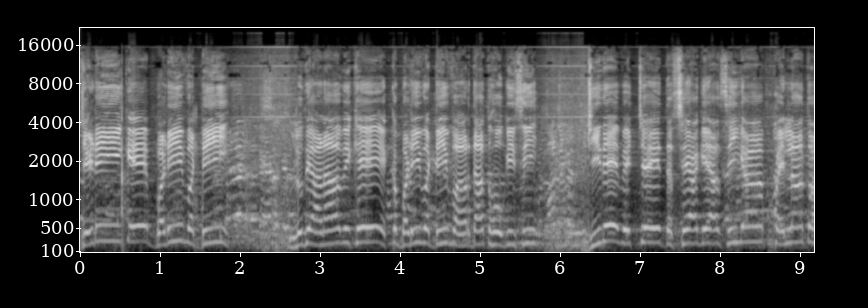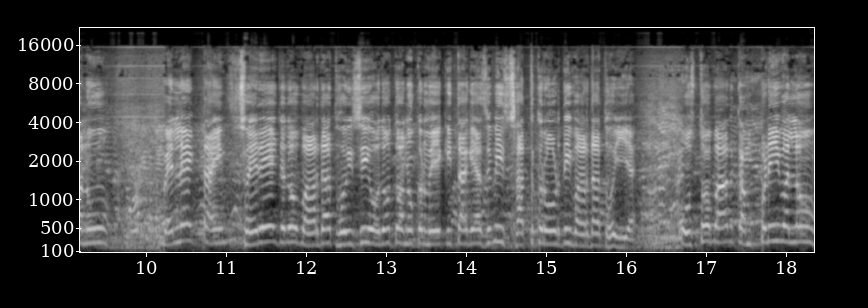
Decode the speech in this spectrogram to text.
ਜਿਹੜੀ ਕਿ ਬੜੀ ਵੱਡੀ ਲੁਧਿਆਣਾ ਵਿਖੇ ਇੱਕ ਬੜੀ ਵੱਡੀ ਵਾਰਦਾਤ ਹੋ ਗਈ ਸੀ, ਜਿਹਦੇ ਵਿੱਚ ਇਹ ਦੱਸਿਆ ਗਿਆ ਸੀਗਾ, ਪਹਿਲਾਂ ਤੁਹਾਨੂੰ, ਪਹਿਲੇ ਟਾਈਮ ਸਵੇਰੇ ਜਦੋਂ ਵਾਰਦਾਤ ਹੋਈ ਸੀ, ਉਦੋਂ ਤੁਹਾਨੂੰ ਕਨਵੇ ਕੀਤਾ ਗਿਆ ਸੀ ਵੀ 7 ਕਰੋੜ ਦੀ ਵਾਰਦਾਤ ਹੋਈ ਹੈ। ਉਸ ਤੋਂ ਬਾਅਦ ਕੰਪਨੀ ਵੱਲੋਂ,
